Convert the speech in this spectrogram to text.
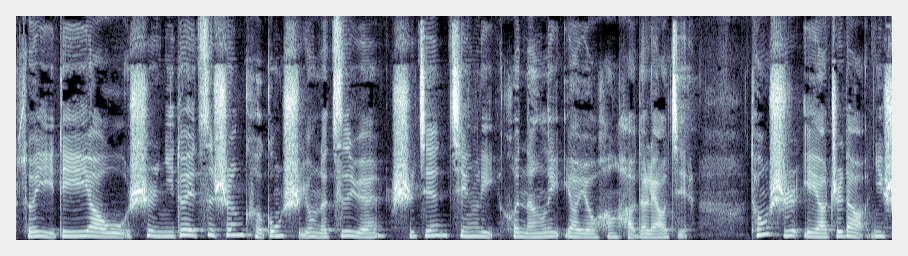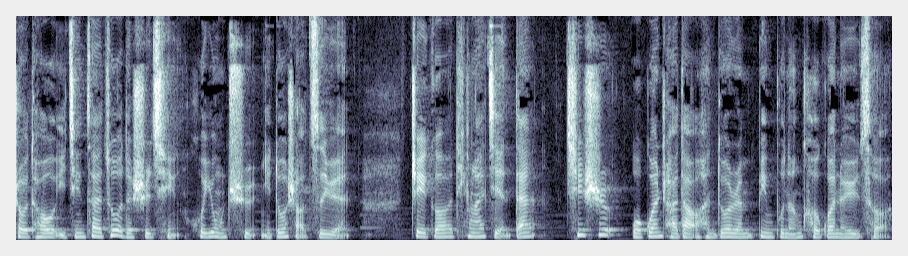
所以，第一要务是你对自身可供使用的资源、时间、精力和能力要有很好的了解，同时也要知道你手头已经在做的事情会用去你多少资源。这个听来简单，其实我观察到很多人并不能客观的预测，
